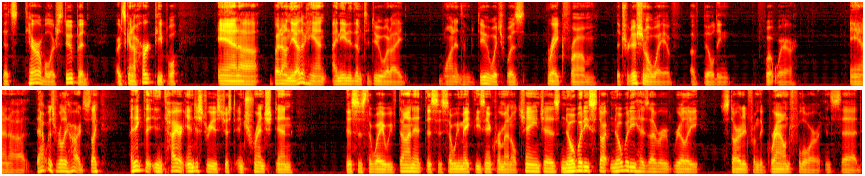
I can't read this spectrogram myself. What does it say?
that's terrible or stupid or it's going to hurt people. And uh, but on the other hand, I needed them to do what I wanted them to do, which was break from the traditional way of of building footwear, and uh, that was really hard. It's like I think the entire industry is just entrenched in this is the way we've done it. This is so we make these incremental changes. Nobody start. Nobody has ever really started from the ground floor and said,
